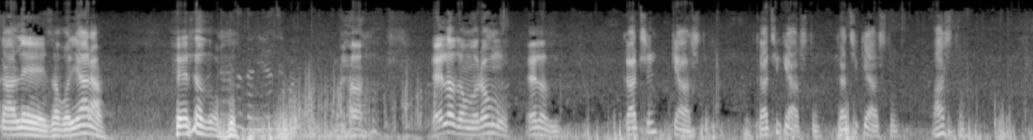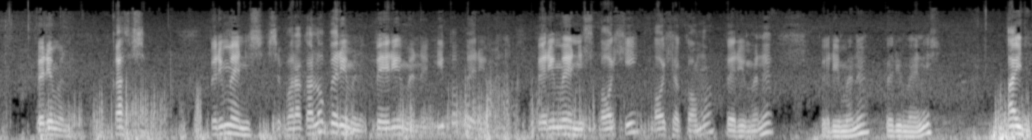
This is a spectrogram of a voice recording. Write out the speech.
καλέ. Ζαβολιάρα. Έλα εδώ. Δα. Έλα εδώ μωρό μου. Έλα εδώ. Κάτσε και άστο. Κάτσε και άστο. Κάτσε και άστο. Άστο. Περίμενε. Κάθισε. Περιμένεις. Σε παρακαλώ περίμενε. Περίμενε. Είπα περίμενε. Περιμένεις. Όχι. Όχι ακόμα. Περίμενε. Περίμενε. Περιμένεις. Άιντε.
